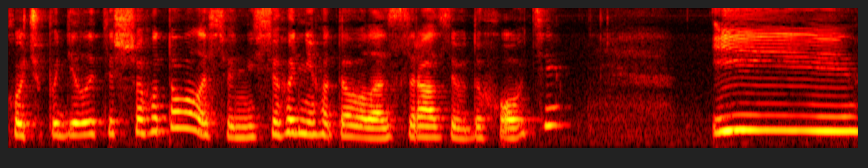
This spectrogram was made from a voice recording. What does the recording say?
Хочу поділитися, що готувала сьогодні. Сьогодні готувала зрази в духовці і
